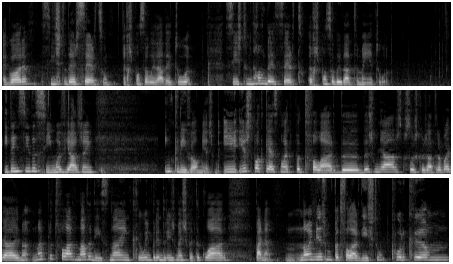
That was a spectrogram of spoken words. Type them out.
agora se isto der certo, a responsabilidade é tua. Se isto não der certo, a responsabilidade também é tua. E tem sido assim uma viagem incrível mesmo. E este podcast não é para te falar de, das milhares de pessoas que eu já trabalhei, não, não é para te falar de nada disso, nem que o empreendedorismo é espetacular. Pá, não. Não é mesmo para te falar disto, porque hum,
